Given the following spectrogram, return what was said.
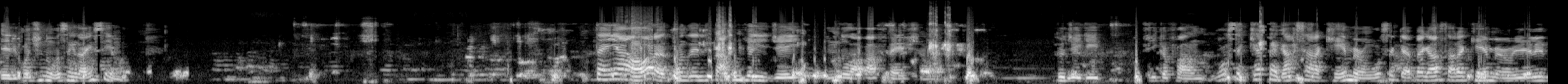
ele continua sem dar em cima. Tem a hora quando ele tá com o JJ indo lá pra festa, né? Que o JJ fica falando, você quer pegar a Sarah Cameron? Você quer pegar a Sarah Cameron? E ele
